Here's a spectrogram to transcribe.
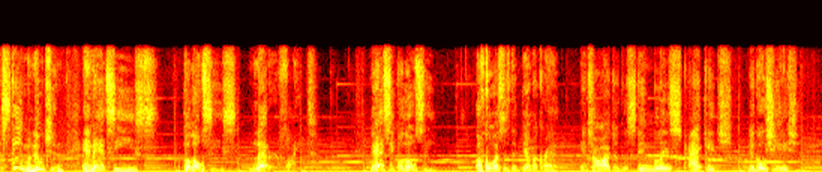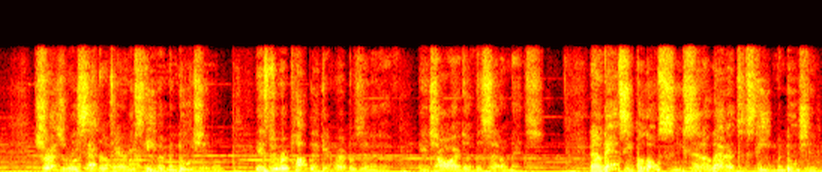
Steve Mnuchin and Nancy's Pelosi's letter fight. Nancy Pelosi, of course, is the Democrat in charge of the stimulus package negotiation. Treasury Secretary Stephen Mnuchin is the Republican representative in charge of the settlements. Now, Nancy Pelosi sent a letter to Steve Mnuchin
